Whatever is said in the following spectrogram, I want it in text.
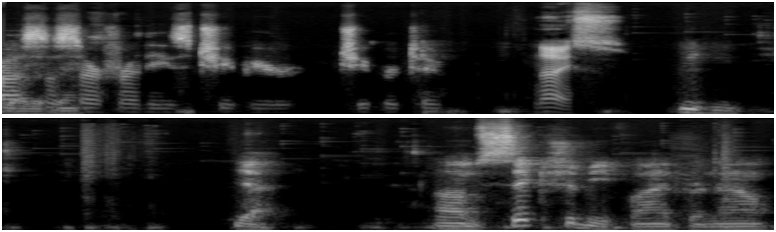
other processor for these cheaper, cheaper too. Nice. hmm Yeah. Um, six should be fine for now,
